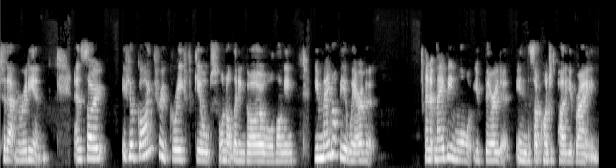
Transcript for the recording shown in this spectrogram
to that meridian. And so if you're going through grief, guilt, or not letting go or longing, you may not be aware of it. And it may be more you've buried it in the subconscious part of your brain.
